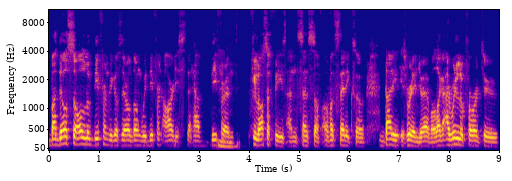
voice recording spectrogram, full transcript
but they also all look different because they're all done with different artists that have different mm. philosophies and sense of, of aesthetic. So that is really enjoyable. Like I really look forward to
